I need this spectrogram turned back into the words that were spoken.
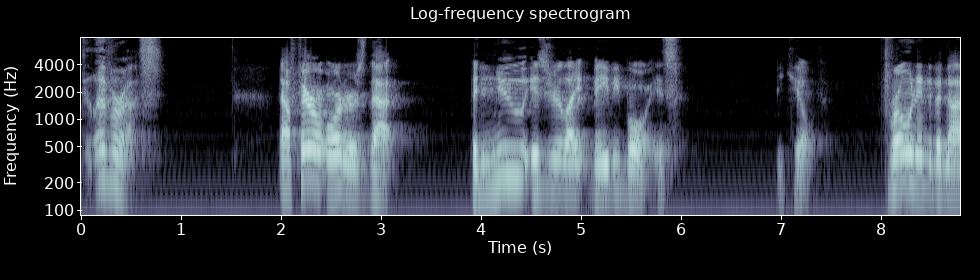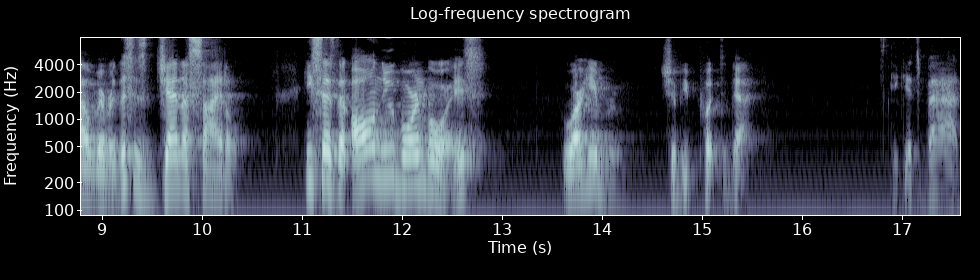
Deliver us. Now, Pharaoh orders that the new Israelite baby boys be killed, thrown into the Nile River. This is genocidal. He says that all newborn boys who are Hebrew should be put to death. It gets bad.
